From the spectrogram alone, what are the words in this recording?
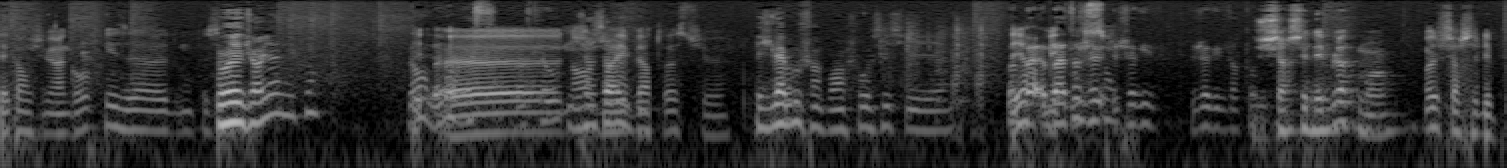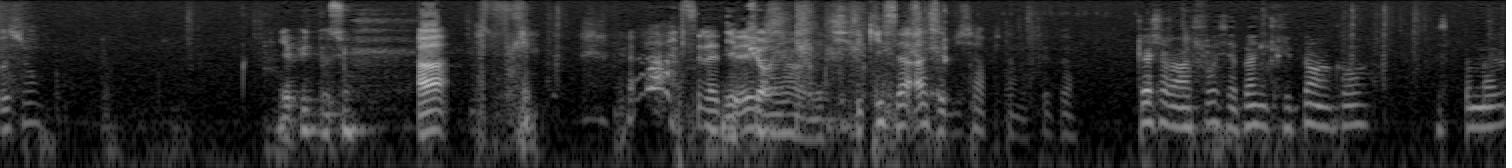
D'accord, j'ai eu un gros freeze euh, de mon PC. Ouais, Jorian, du coup Non, bah non, euh, non, j'arrive vers toi si tu veux. Et j'ai la bouffe, hein, pour info aussi, si... Ouais, D'ailleurs, bah, mais bah attends, j'arrive, j'arrive, j'arrive vers toi. Je cherchais des blocs moi. Ouais, je cherchais des potions. Y'a plus de potions. Ah Ah, c'est la Y'a plus rien mec. C'est qui ça? Ah, c'est Bichard, putain, me fait peur. Là, je cherche l'info, s'il y a pas une creeper encore. C'est pas mal.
